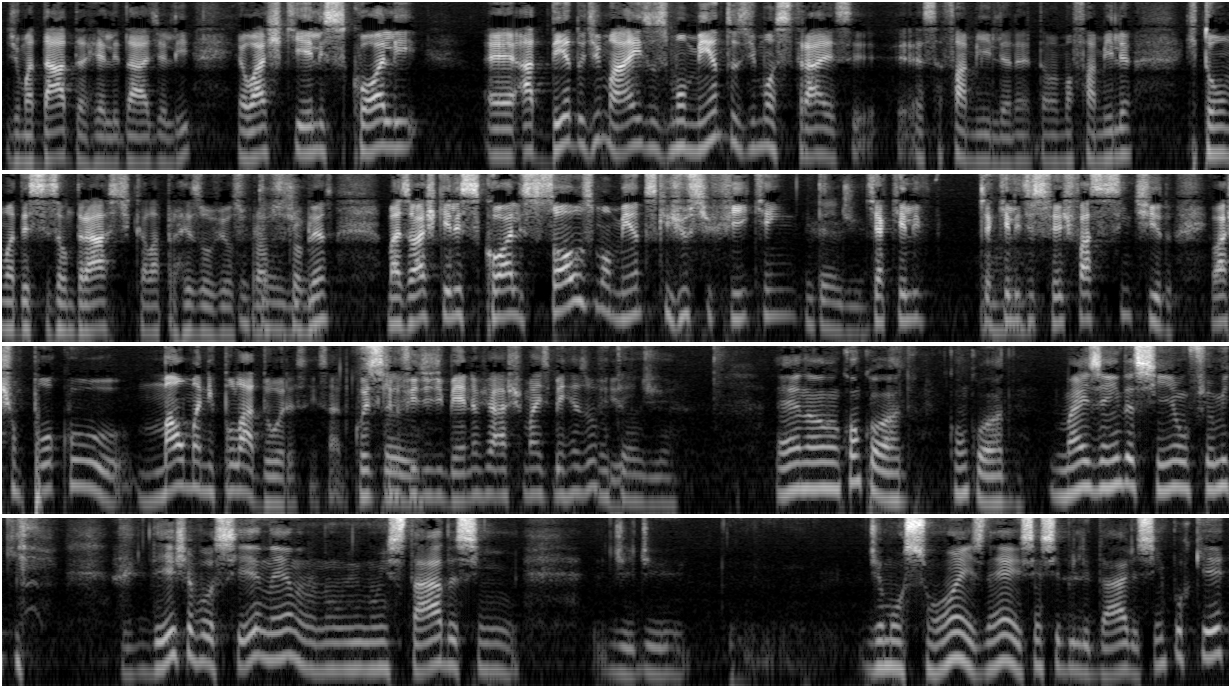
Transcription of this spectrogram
de uma dada realidade ali, eu acho que ele escolhe é, a dedo demais os momentos de mostrar esse, essa família, né? Então é uma família que toma uma decisão drástica lá para resolver os Entendi. próprios problemas, mas eu acho que ele escolhe só os momentos que justifiquem Entendi. que aquele que uhum. aquele desfecho faça sentido. Eu acho um pouco mal manipulador, assim, sabe? Coisa Sei. que no vídeo de Ben eu já acho mais bem resolvido. Entendi. É, não, concordo, concordo. Mas ainda assim é um filme que deixa você, né, num, num estado assim de, de, de, emoções, né, e sensibilidade, assim, porque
